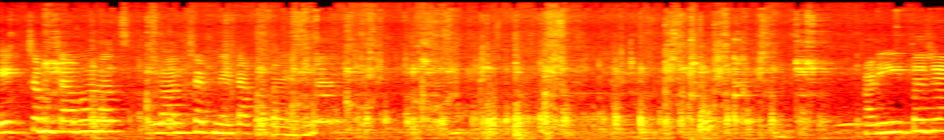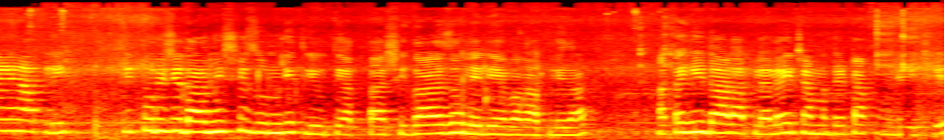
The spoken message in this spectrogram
एक चमचाभरच लाल चटणी टाकत आहे आणि इथं जे आहे आपली ती तुरीची डाळ मी शिजवून घेतली होती. आत्ता अशी गाळ झालेली आहे बघा आपली डाळ. आता ही डाळ आपल्याला याच्यामध्ये टाकून द्यायची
